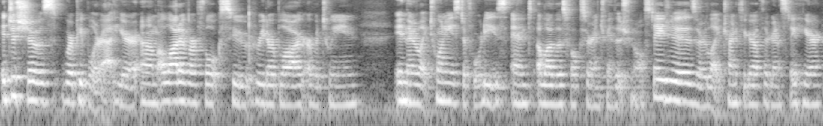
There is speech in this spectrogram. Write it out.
it just shows where people are at here. Um, a lot of our folks who read our blog are between in their like 20s to 40s and a lot of those folks are in transitional stages or like trying to figure out if they're going to stay here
